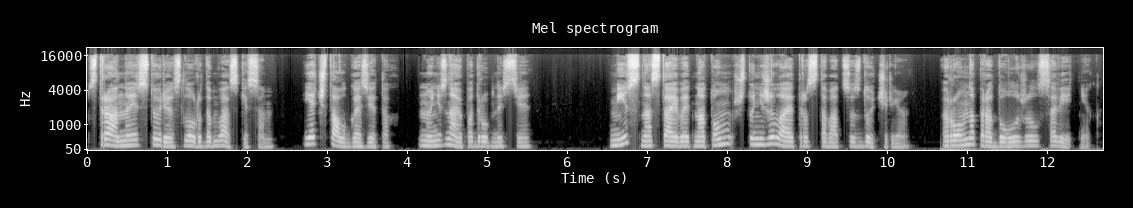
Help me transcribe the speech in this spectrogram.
Странная история с лордом Васкисом. Я читал в газетах, но не знаю подробности. Мисс настаивает на том, что не желает расставаться с дочерью», — ровно продолжил советник.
